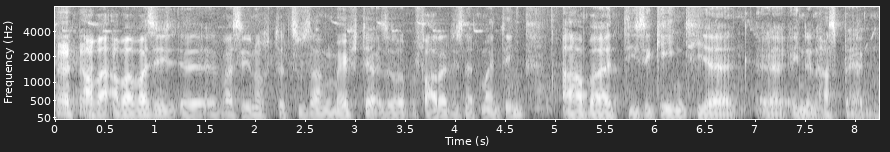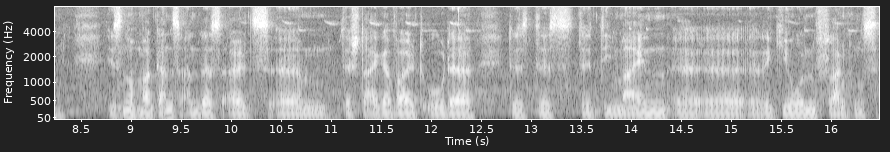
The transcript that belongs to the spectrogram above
aber aber was, ich, äh, was ich noch dazu sagen möchte, also Fahrrad ist nicht mein Ding, aber diese Gegend hier äh, in den Haßbergen ist noch mal ganz anders als ähm, der Steigerwald oder das, das, die Main-Region äh, Frankens.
